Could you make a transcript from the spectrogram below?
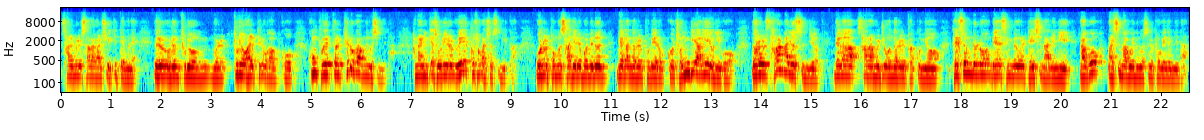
삶을 살아갈 수 있기 때문에 여러분 우리는 두려움을 두려워할 필요가 없고 공포에 떨 필요가 없는 것입니다. 하나님께서 우리를 왜 구속하셨습니까? 오늘 본문 사절에 보면은 내가 너를 보배롭고 존귀하게 여기고 너를 사랑하였은즉 내가 사람을 주어 너를 바꾸며 백성들로 내 생명을 대신하리니 라고 말씀하고 있는 것을 보게 됩니다.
